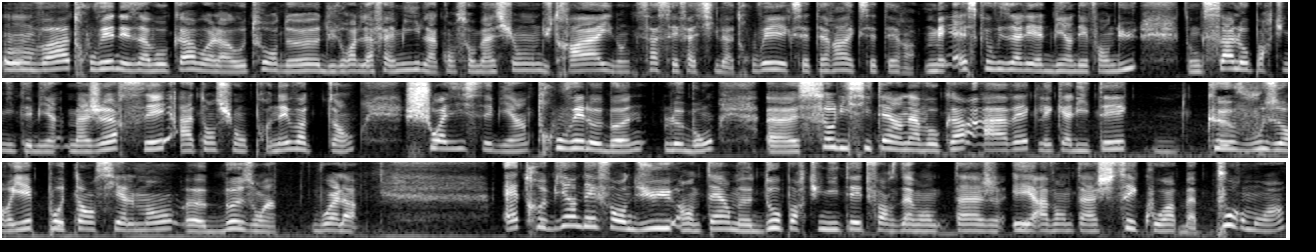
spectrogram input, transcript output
on va trouver des avocats voilà autour de du droit de la famille, la consommation, du travail. Donc ça c'est facile à trouver, etc., etc. Mais est-ce que vous allez être bien défendu? Donc ça l'opportunité bien majeure, c'est attention, prenez votre temps, choisissez bien, trouvez le bon, le bon, euh, sollicitez un avocat avec les qualités que vous auriez potentiellement euh, besoin. Voilà. Être bien défendu en termes d'opportunités, de force d'avantage et avantage, c'est quoi? Bah Pour moi,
